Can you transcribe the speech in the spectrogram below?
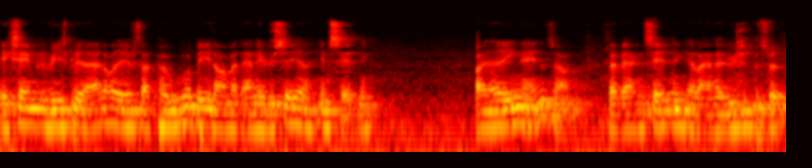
Eksempelvis blev jeg allerede efter et par uger bedt om at analysere en sætning. Og jeg havde ingen anelse om, hvad hverken sætning eller analyse betød.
